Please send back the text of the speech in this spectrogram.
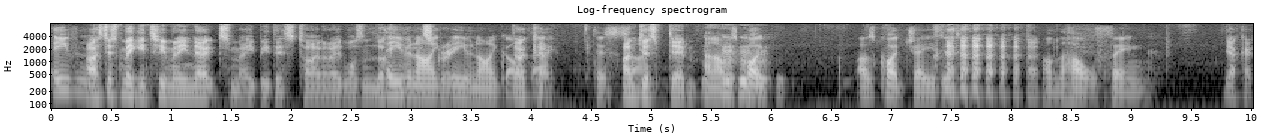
even- I was just making too many notes maybe this time, and I wasn't looking even at the I screen. even I got Okay. This I'm just dim. and I was quite I was quite jaded on the whole thing. Yeah, okay.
